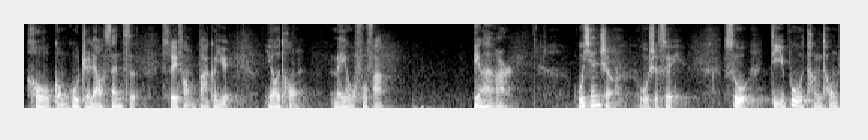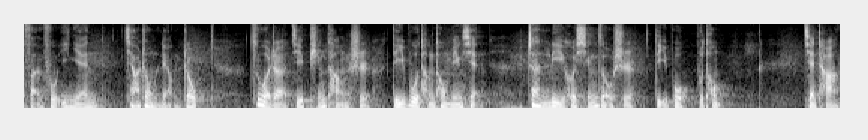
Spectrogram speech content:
后巩固治疗三次，随访八个月，腰痛没有复发。病案二：吴先生，五十岁，诉底部疼痛反复一年，加重两周，坐着及平躺时底部疼痛明显，站立和行走时底部不痛。检查：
